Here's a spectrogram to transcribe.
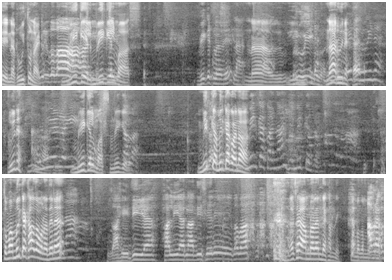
এই না রুই তো না এটা। বাবা। মৃগেল মৃগেল মাছ। না না। না রুই হয়। না? রুই না। মৃগেল মাছ মৃগেল। মিরকা মিরকা কয় না মিরকা কয় না যে মিরকা যাও তোমার মিরকা খাওয়া যাব না তাই না? না। জাহিদিয়া ফালিয়া না দিছে রে বাবা। আচ্ছা আমরা রেন দেখাম নি। আমরা তো-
